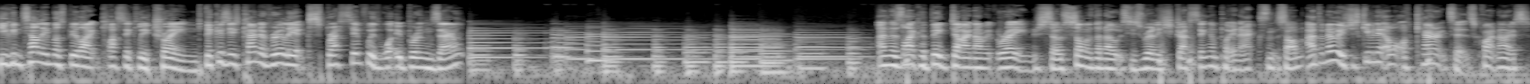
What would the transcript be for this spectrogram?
You can tell he must be like classically trained because he's kind of really expressive with what he brings out. And there's like a big dynamic range, so some of the notes he's really stressing and putting accents on. I don't know, he's just giving it a lot of character. It's quite nice.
